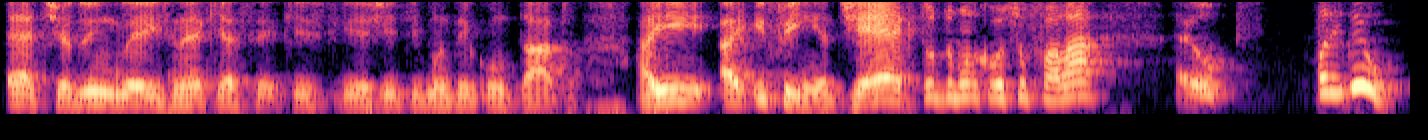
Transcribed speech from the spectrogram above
é, tia do inglês, né? Que, é, que, a gente mantém contato. Aí, aí, enfim, a Jack, todo mundo começou a falar. Aí eu falei, meu,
